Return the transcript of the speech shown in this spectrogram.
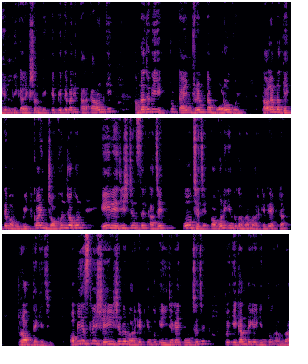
হেলদি কারেকশন দেখতে পেতে পারি। তার কারণ কি? আমরা যদি একটু টাইম ফ্রেমটা বড় করি, তাহলে আমরা দেখতে পাবো বিটকয়েন যখন যখন এই রেজিস্ট্যান্সের কাছে পৌঁছেছে, তখনই কিন্তু আমরা মার্কেটে একটা ড্রপ দেখেছি। অবভিয়াসলি সেই হিসেবে মার্কেট কিন্তু এই জায়গায় পৌঁছেছে। তো এখান থেকে কিন্তু আমরা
